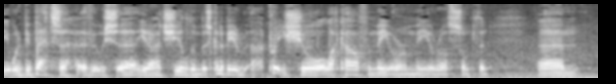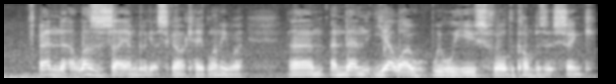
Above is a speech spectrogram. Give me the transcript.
it would be better if it was, uh, you know, had shielding, but it's going to be pretty short, like half a metre or a metre or something. Um, and as I say, I'm going to get a SCART cable anyway. Um, and then yellow we will use for the composite sync.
